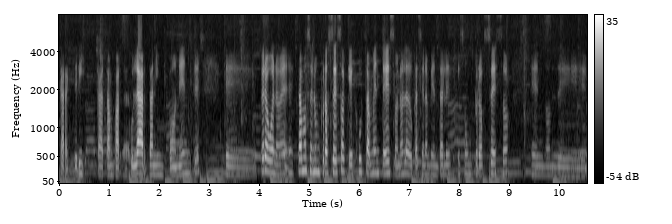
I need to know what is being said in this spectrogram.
característica, tan particular, tan imponente. Eh, pero bueno, estamos en un proceso que es justamente eso, ¿no? La educación ambiental es, un proceso en donde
